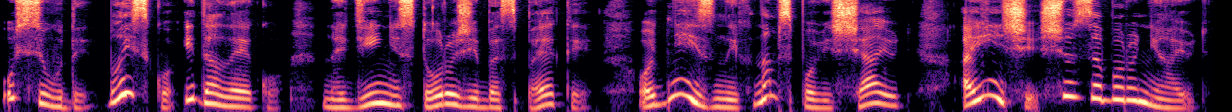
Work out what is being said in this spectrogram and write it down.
усюди, близько і далеко, надійні сторожі безпеки. Одні із них нам сповіщають, а інші щось забороняють,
